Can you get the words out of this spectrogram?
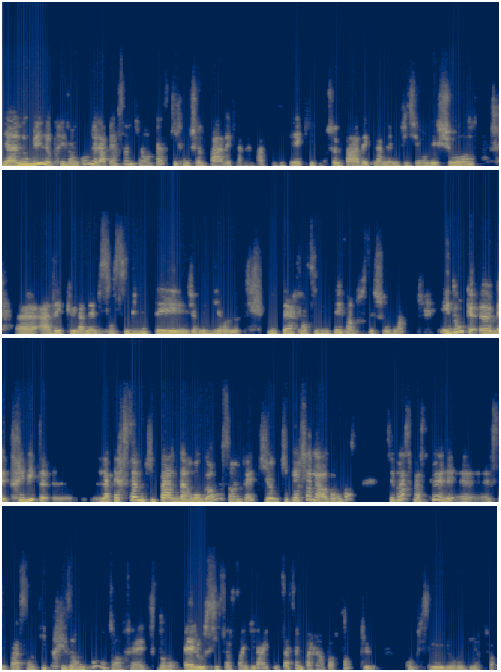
il y a un oubli de prise en compte de la personne qui est en face, qui fonctionne pas avec la même rapidité, qui fonctionne pas avec la même vision des choses, euh, avec la même sensibilité, j'ai envie de dire euh, hypersensibilité, enfin toutes ces choses-là. Et donc, euh, ben, très vite, euh, la personne qui parle d'arrogance, en fait, qui, qui perçoit de l'arrogance, c'est presque parce qu'elle elle, elle, s'est pas sentie prise en compte, en fait, dans elle aussi sa singularité. Ça, ça me paraît important que qu'on puisse le, le redire. Tu vois.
